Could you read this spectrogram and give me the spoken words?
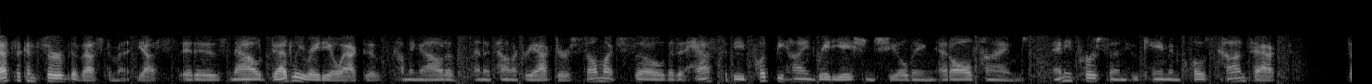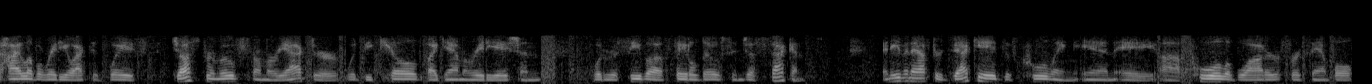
That's a conservative estimate, yes. It is now deadly radioactive coming out of an atomic reactor, so much so that it has to be put behind radiation shielding at all times. Any person who came in close contact to high level radioactive waste just removed from a reactor would be killed by gamma radiation, would receive a fatal dose in just seconds. And even after decades of cooling in a uh, pool of water, for example,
